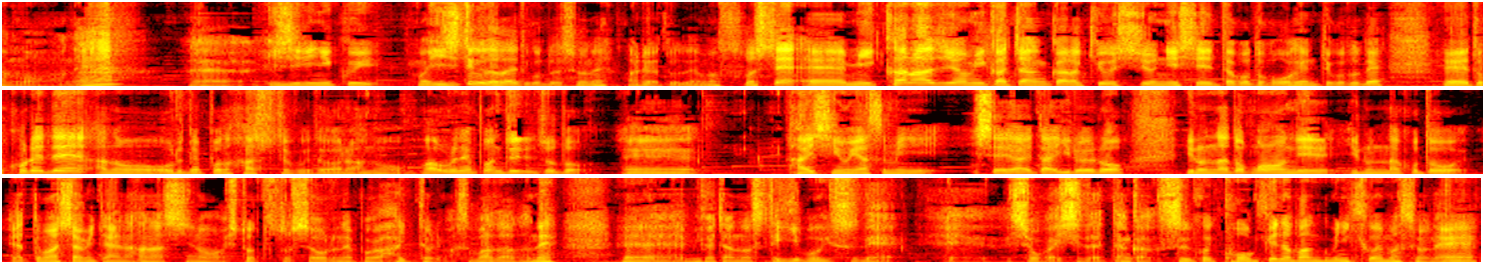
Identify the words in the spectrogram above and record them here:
ー、もうね。えー、いじりにくい。まあ、いじってくださいってことですよね。ありがとうございます。そして、えー、ミカラジオミカちゃんから休止中にしていたこと後編ということで、えっ、と、これで、あの、オルネポのハッシュタグ、だから、あの、まあ、オルネポについてちょっと、えー、配信を休みにしていた間、いろいろ、いろんなところにいろんなことをやってましたみたいな話の一つとしてオルネポが入っております。わざわざね、えー、ミカちゃんの素敵ボイスで、えー紹介していただいて、なんかすごい高級な番組に聞こえますよね。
